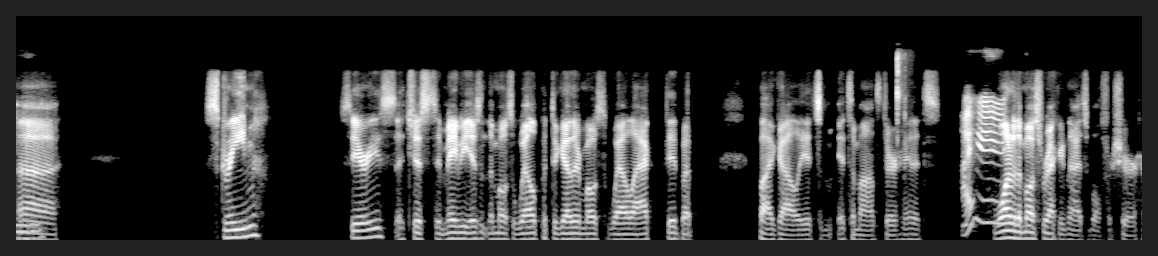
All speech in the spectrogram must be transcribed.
Mhm. Uh Scream series. It just it maybe isn't the most well put together, most well acted, but by golly, it's a- it's a monster and it's I one of the most recognizable for sure.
